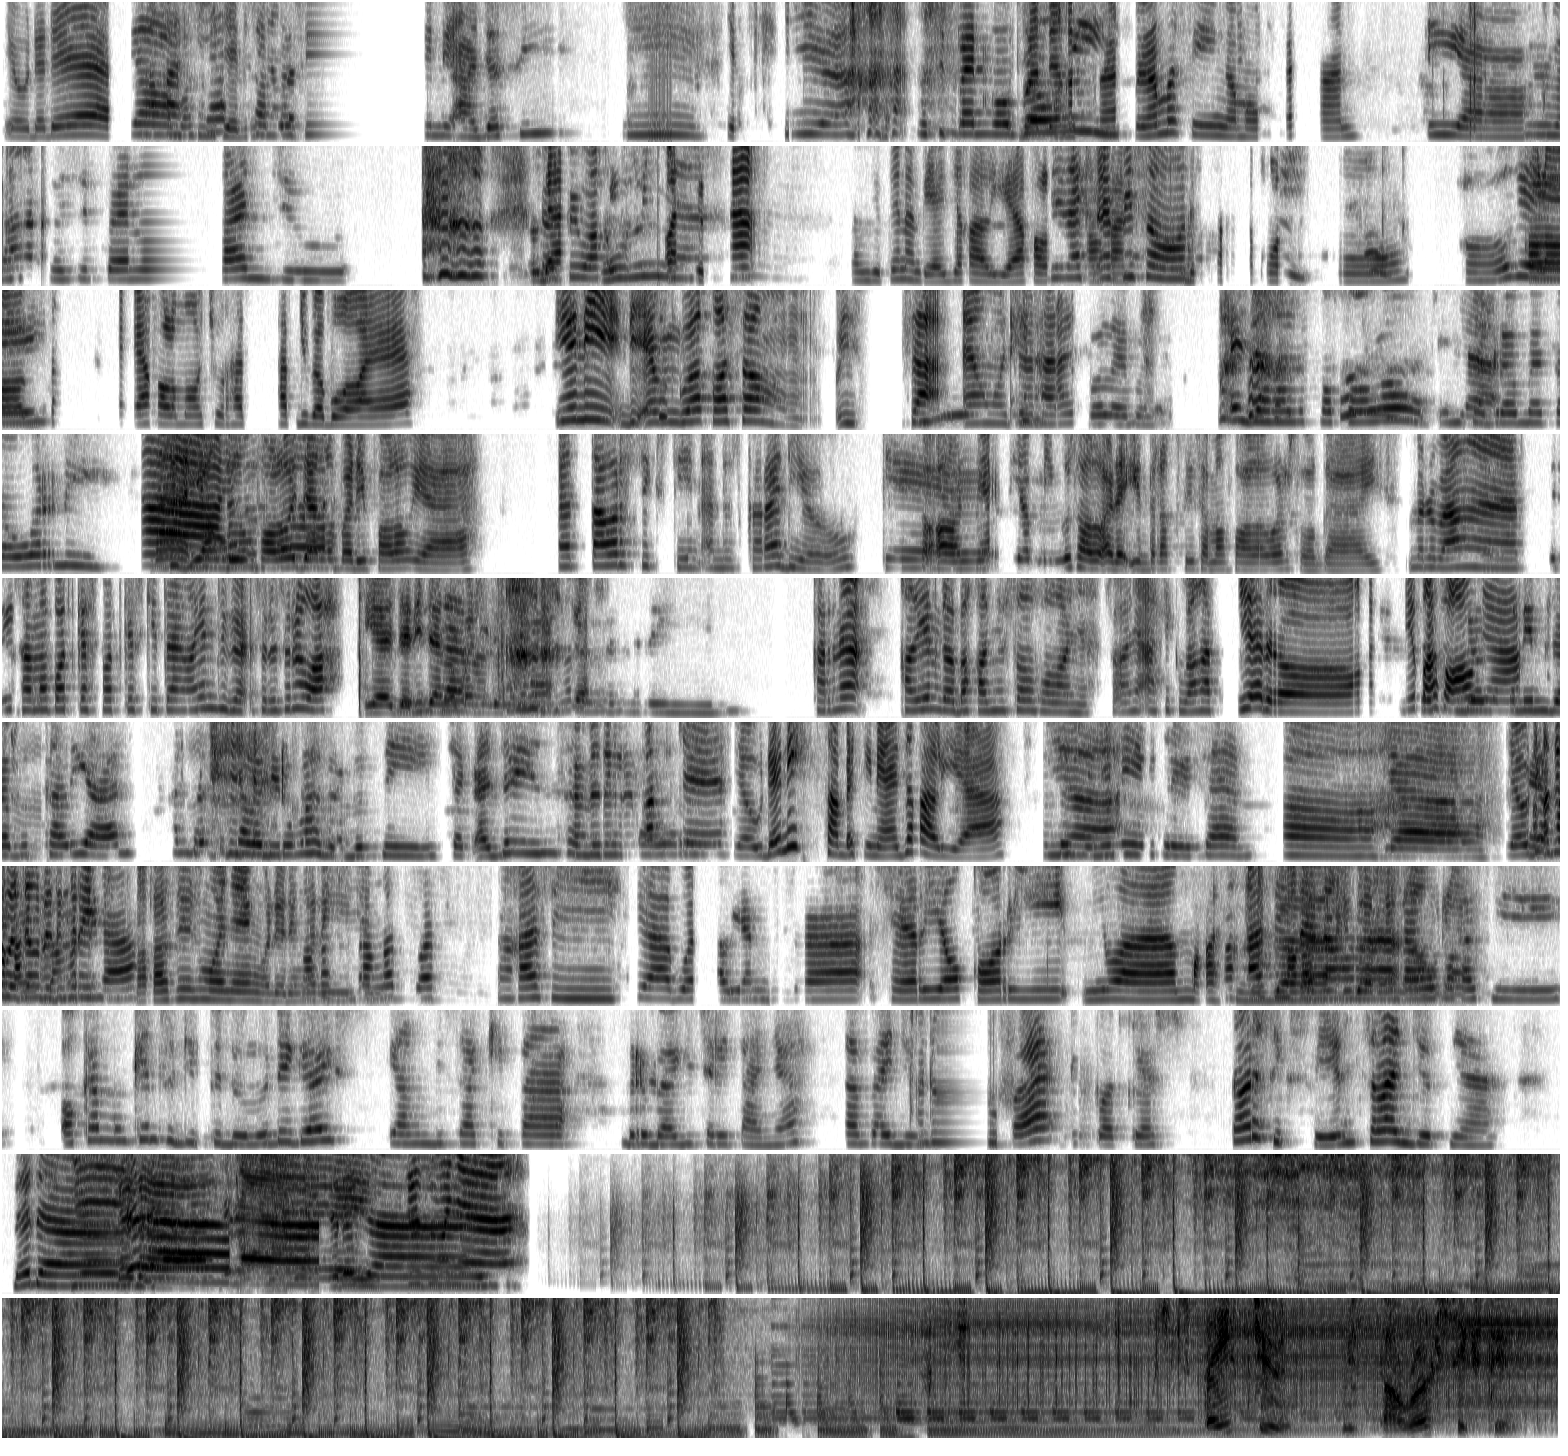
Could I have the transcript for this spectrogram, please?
ya udah deh Ya, Makasih. masa Jadi- sampai sini aja sih? Ih, Iya. iya. Masih pengen buat ngobrol yang nih. sebenarnya masih nggak mau kan Iya, Bener banget. masih pengen lanjut. udah Tapi waktunya lanjutnya lanjutnya nanti aja kali ya kalau di next episode. ketemu Oke. kalau bisa ya kalau mau curhat curhat juga boleh Iya nih, DM gua kosong. Bisa yang mau curhat. Boleh, boleh. Eh, jangan lupa follow Instagramnya Tower nih. Nah, yang belum follow tuh. jangan lupa di follow ya. At Tower 16 underscore radio. Soalnya tiap minggu selalu ada interaksi sama followers loh guys. Bener banget. Jadi Sama podcast-podcast kita yang lain juga seru-seru lah. Iya, jadi jangan lupa didengerin juga. Karena kalian gak bakal nyesel follow-nya. Soalnya asik banget. Iya dong. Terus sambil soalnya. nemenin gabut kalian. Kan pasti kalau di rumah gabut nih. Cek aja Instagram. Sambil dengerin podcast. Ya udah nih, sampai sini aja kali ya. Sampai Iya. sini nih seriusan. Oh, Ya, Ya udah Makasih buat yang makasih udah dengerin. Ya. makasih semuanya yang udah Makasih dengerin. banget buat makasih. ya buat kalian juga Cheryl, Cory, Milan, makasih, Makasih, juga. Makasih juga Naura. makasih. Oke, mungkin segitu dulu deh guys yang bisa kita berbagi ceritanya. Sampai Aduh. Jumpa di podcast Tower 16 selanjutnya. Dadah. Yeay. Dadah. Dadah guys. Dadah semuanya. Stay tuned with Tower 16.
